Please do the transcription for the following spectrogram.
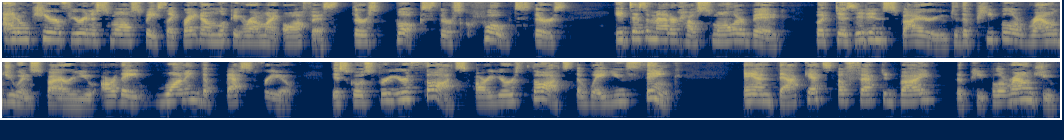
I don't care if you're in a small space. Like right now, I'm looking around my office. There's books, there's quotes, there's, it doesn't matter how small or big but does it inspire you? Do the people around you inspire you? Are they wanting the best for you? This goes for your thoughts. Are your thoughts the way you think? And that gets affected by the people around you,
